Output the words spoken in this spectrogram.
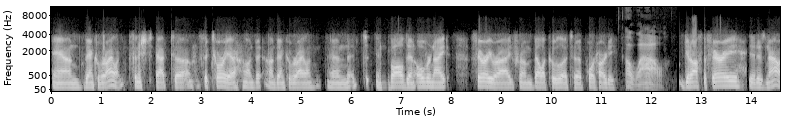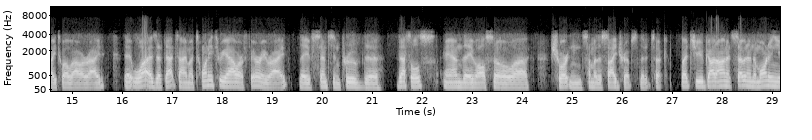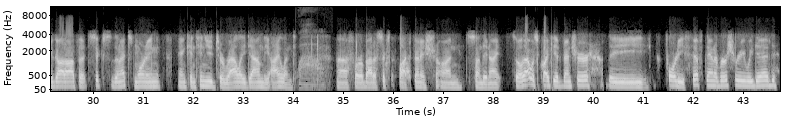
and Vancouver Island. Finished at uh, Victoria on on Vancouver Island, and it involved an overnight ferry ride from Bella Coola to Port Hardy. Oh wow! Get off the ferry. It is now a 12-hour ride it was at that time a 23 hour ferry ride. They've since improved the vessels and they've also uh, shortened some of the side trips that it took. But you got on at seven in the morning, you got off at six the next morning, and continued to rally down the island. Wow. Uh, for about a six o'clock finish on Sunday night. So that was quite the adventure. The 45th anniversary we did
